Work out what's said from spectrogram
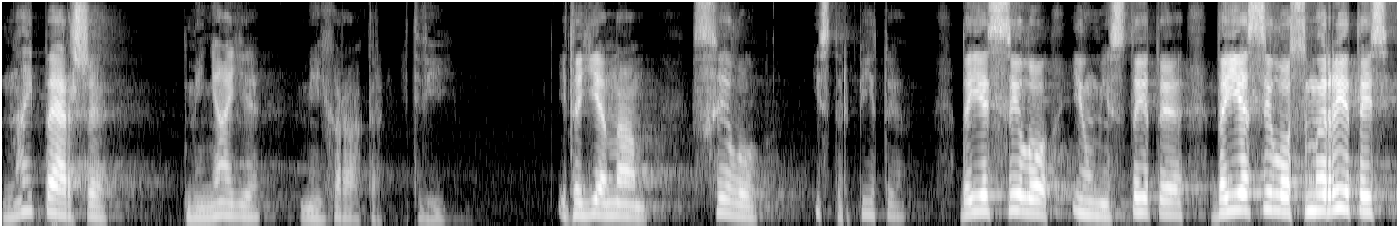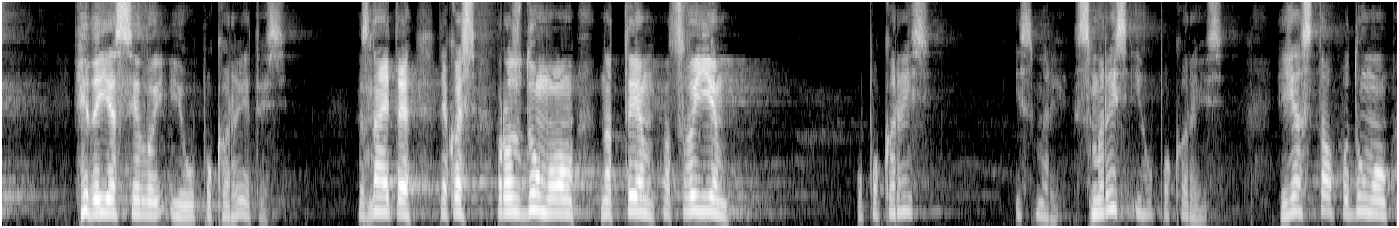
Найперше міняє мій характер і твій. І дає нам силу і стерпіти, дає силу і вмістити, дає силу смиритись і дає силу і упокоритись. Знаєте, якось роздумував над тим, над своїм. Упокорись і смири. Смирись і упокорись. І я став подумав,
